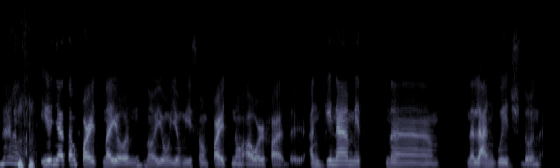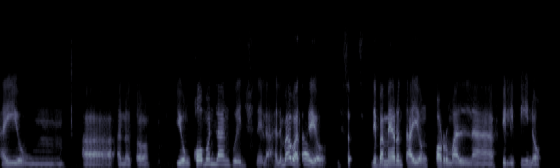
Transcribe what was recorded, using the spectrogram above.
yun yatang part na yon, no, yung yung mismong part ng Our Father. Ang ginamit na na language doon ay yung uh, ano to, yung common language nila. Halimbawa tayo, 'di ba meron tayong formal na Filipino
